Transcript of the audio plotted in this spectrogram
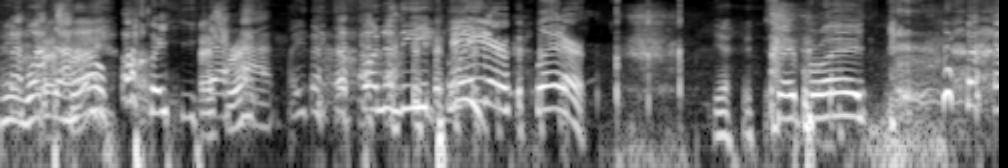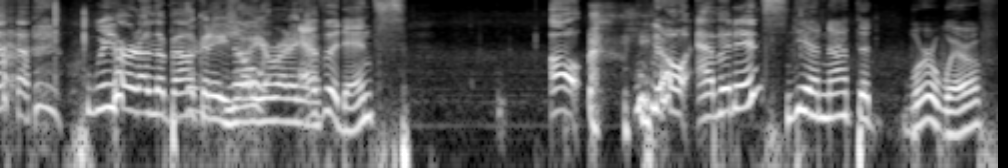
mean, what That's the hell? Oh yeah. That's right. I think they're funding the EP? Later, later. Yeah. Say praise. we heard on the balcony There's no you're running. a- evidence. oh, no evidence? Yeah, not that we're aware of.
